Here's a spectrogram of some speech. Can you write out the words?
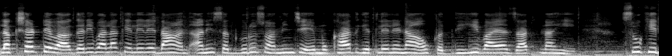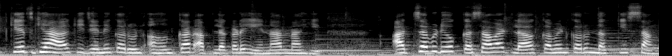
लक्षात ठेवा गरिबाला केलेले दान आणि सद्गुरू स्वामींचे मुखात घेतलेले नाव कधीही वाया जात नाही. सुख इतकेच घ्या की जेणेकरून अहंकार आपल्याकडे येणार नाहीत. आजचा व्हिडिओ कसा वाटला कमेंट करून नक्कीच सांग.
